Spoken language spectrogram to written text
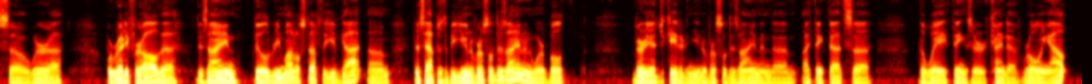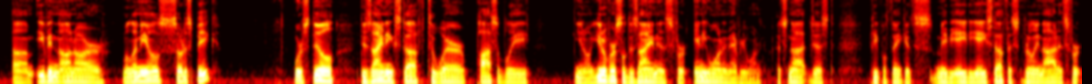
so we're uh, we're ready for all the design build remodel stuff that you've got. Um, this happens to be universal design, and we're both very educated in universal design, and um, I think that's uh, the way things are kind of rolling out. Um, even on our millennials, so to speak, we're still designing stuff to where possibly, you know, universal design is for anyone and everyone. It's not just people think it's maybe ADA stuff. It's really not. It's for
